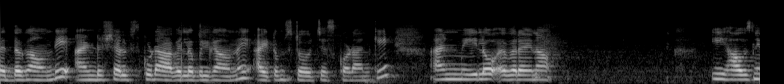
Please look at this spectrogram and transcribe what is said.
పెద్దగా ఉంది. అండ్ షెల్ఫ్స్ కూడా అవైలబుల్గా ఉన్నాయి ఐటమ్స్ స్టోర్ చేసుకోవడానికి. అండ్ మీలో ఎవరైనా ఈ హౌస్ని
